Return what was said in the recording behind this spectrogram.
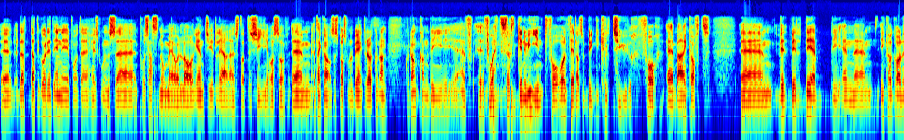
dette går litt inn i måte, høyskolens uh, prosess nå med å lage en tydeligere strategi også. Um, jeg tenker altså Spørsmålet blir egentlig da, hvordan, hvordan kan vi uh, få et slags genuint forhold til altså bygge kultur for bærekraft? Um, vil, vil, det bli en i hva grad,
